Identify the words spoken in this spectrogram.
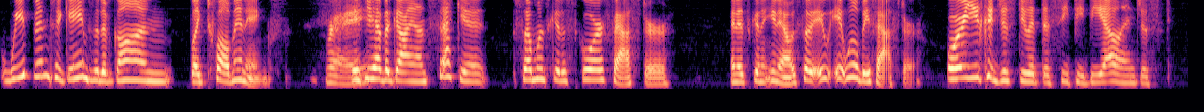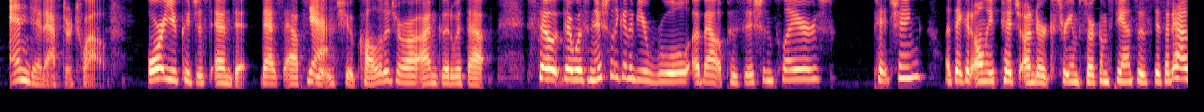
we've been to games that have gone like 12 innings. Right. If you have a guy on second, someone's going to score faster and it's going to, you know, so it, it will be faster. Or you could just do it the CPBL and just end it after 12. Or you could just end it. That's absolutely yeah. true. Call it a draw. I'm good with that. So there was initially going to be a rule about position players pitching, like they could only pitch under extreme circumstances. They said, "Ah,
